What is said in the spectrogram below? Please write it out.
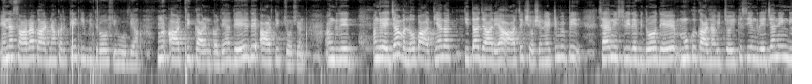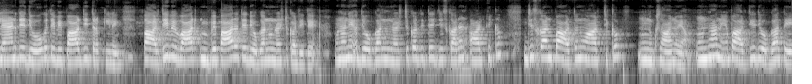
ਇਹਨਾਂ ਸਾਰਾ ਕਾਰਨਾਂ ਕਰਕੇ ਕਿ ਵਿਦਰੋਹ ਸ਼ੁਰੂ ਹੋ ਗਿਆ। ਹੁਣ ਆਰਥਿਕ ਕਾਰਨ ਕਰਦੇ ਹਾਂ। ਦੇਸ਼ ਦੇ ਆਰਥਿਕ ਸ਼ੋਸ਼ਣ। ਅੰਗਰੇਜ਼ ਅੰਗਰੇਜ਼ਾਂ ਵੱਲੋਂ ਭਾਰਤੀਆਂ ਦਾ ਕੀਤਾ ਜਾ ਰਿਹਾ ਆਰਥਿਕ ਸ਼ੋਸ਼ਣ। 1857 ਈਸਵੀ ਦੇ ਵਿਦਰੋਹ ਦੇ ਮੁੱਖ ਕਾਰਨਾਂ ਵਿੱਚੋਂ ਇੱਕ ਸੀ। ਅੰਗਰੇਜ਼ਾਂ ਨੇ ਇੰਗਲੈਂਡ ਦੇ ਉਦਯੋਗ ਅਤੇ ਵਪਾਰ ਦੀ ਤਰੱਕੀ ਲਈ ਭਾਰਤੀ ਵਪਾਰ ਵਪਾਰ ਅਤੇ ਉਦਯੋਗਾਂ ਨੂੰ ਨਸ਼ਟ ਕਰ ਦਿੱਤੇ। ਉਹਨਾਂ ਨੇ ਉਦਯੋਗਾਂ ਨੂੰ ਨਸ਼ਟ ਕਰ ਦਿੱਤੇ, ਜਿਸ ਕਾਰਨ ਆਰਥਿਕ, ਜਿਸ ਕਾਰਨ ਭਾਰਤ ਨੂੰ ਆਰਥਿਕ ਨੁਕਸਾਨ ਹੋਇਆ। ਉਹਨਾਂ ਨੇ ਭਾਰਤੀ ਉਦਯੋਗਾਂ ਤੇ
